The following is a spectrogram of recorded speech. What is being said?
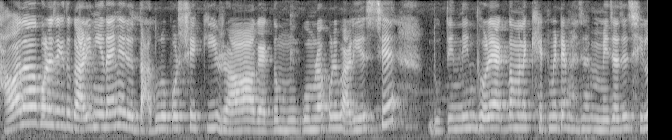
খাওয়া দাওয়া করেছে, কিন্তু গাড়ি নিয়ে দেয়নি। যে দাদুর ওপর সে কী রাগ, একদম মুখ গোমরা করে বাড়ি এসছে। দু তিন দিন ধরে একদম মানে খেটমেটে মেজা, মেজাজে ছিল।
